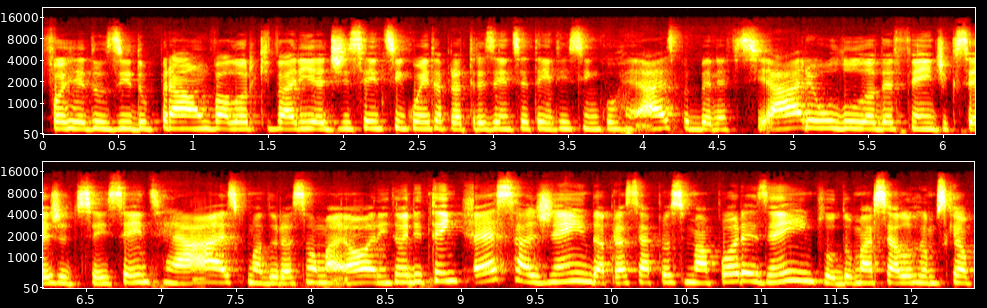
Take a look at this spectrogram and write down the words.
foi reduzido para um valor que varia de 150 para 375 reais por beneficiário. O Lula defende que seja de 600 reais, com uma duração maior. Então, ele tem essa agenda para se aproximar, por exemplo, do Marcelo Ramos, que é o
